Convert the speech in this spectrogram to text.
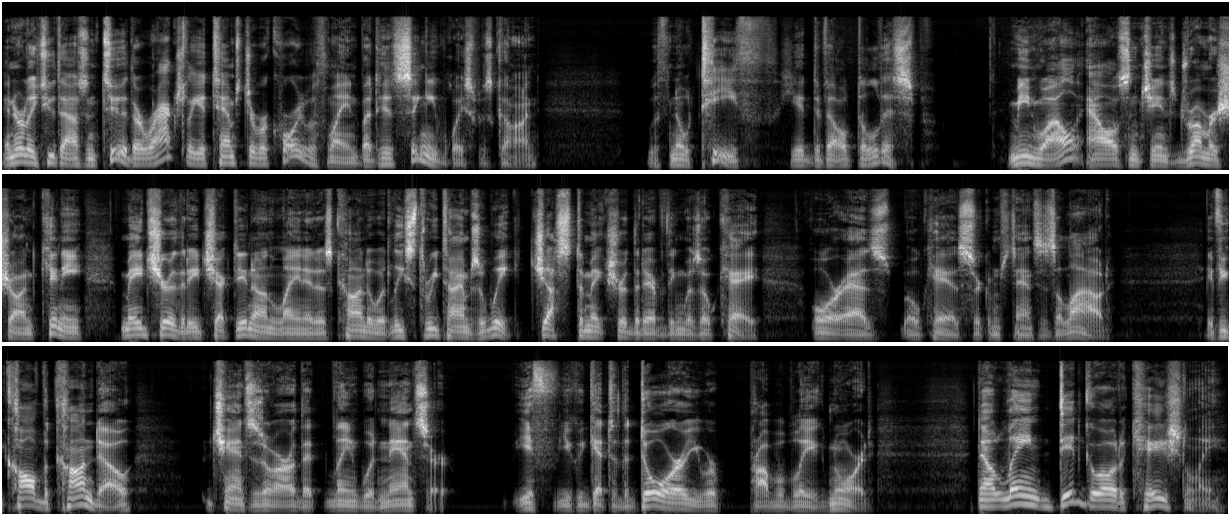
In early 2002, there were actually attempts to record with Layne, but his singing voice was gone. With no teeth, he had developed a lisp. Meanwhile, in Chains drummer Sean Kinney made sure that he checked in on Layne at his condo at least three times a week, just to make sure that everything was okay, or as okay as circumstances allowed. If you called the condo, chances are that Layne wouldn't answer. If you could get to the door, you were probably ignored. Now, Layne did go out occasionally,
